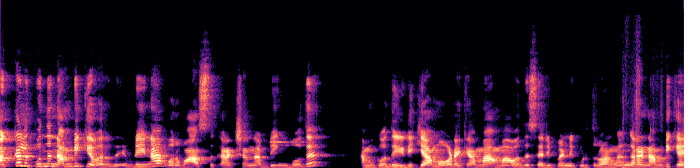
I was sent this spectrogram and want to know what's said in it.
மக்களுக்கு வந்து நம்பிக்கை வருது. எப்படின்னா ஒரு வாஸ்து கரெக்ஷன் அப்படிங்கும்போது நமக்கு வந்து இடிக்காம உடைக்காம அம்மா வந்து சரி பண்ணி கொடுத்துருவாங்கங்கிற நம்பிக்கை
